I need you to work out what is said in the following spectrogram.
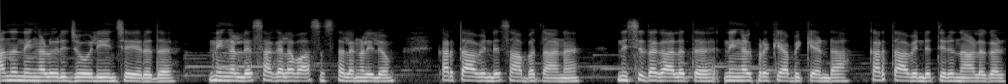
അന്ന് നിങ്ങൾ ഒരു ജോലിയും ചെയ്യരുത്. നിങ്ങളുടെ സകല വാസസ്ഥലങ്ങളിലും കർത്താവിന്റെ സാപത്താണ് നിശ്ചിത കാലത്ത് നിങ്ങൾ പ്രഖ്യാപിക്കേണ്ട. കർത്താവിന്റെ തിരുനാളുകൾ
